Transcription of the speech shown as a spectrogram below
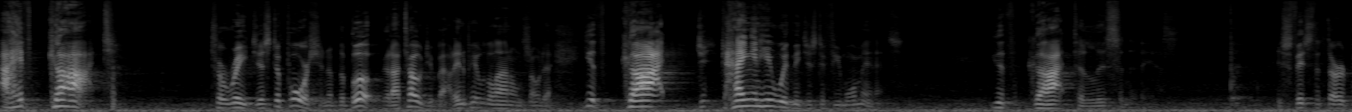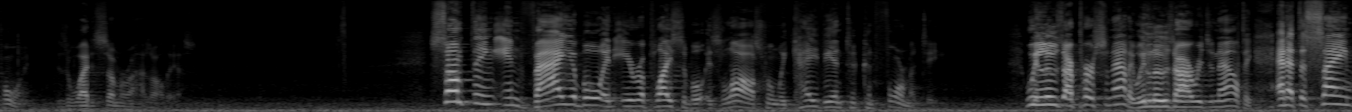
I have got to read just a portion of the book that I told you about, In a Pit with a Lion on the Snow Day. You've got just hang in here with me just a few more minutes. You've got to listen to this. This fits the third point. Is a way to summarize all this. Something invaluable and irreplaceable is lost when we cave into conformity. We lose our personality. We lose our originality. And at the same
